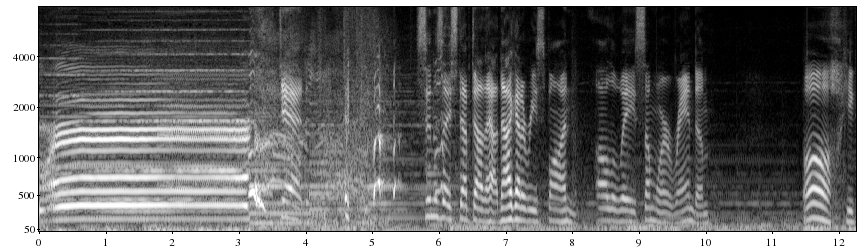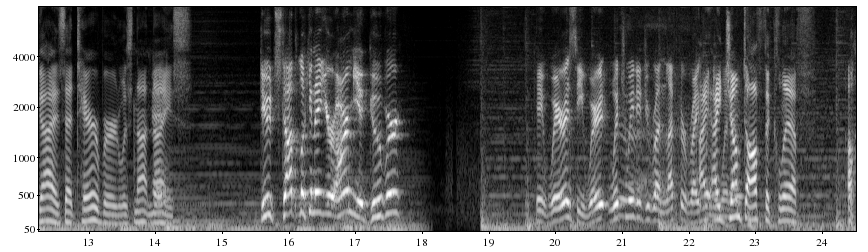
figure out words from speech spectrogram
no, as soon as I stepped out of the house, now I gotta respawn all the way somewhere random. Oh, you guys, that terror bird was not nice. Dude, stop looking at your arm, you goober. Okay, where is he? Where? Which way did you run? Left or right? I, I jumped out? off the cliff. Oh,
